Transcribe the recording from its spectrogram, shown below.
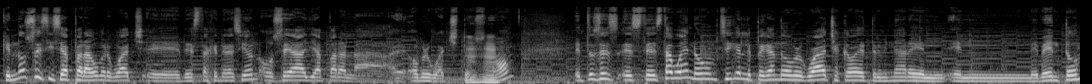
que no sé si sea para Overwatch eh, de esta generación o sea ya para la Overwatch 2, Ujú. ¿no? Entonces, este está bueno, síganle pegando a Overwatch, acaba de terminar el, el evento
